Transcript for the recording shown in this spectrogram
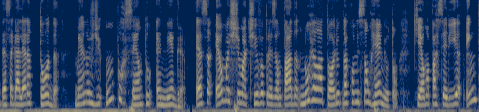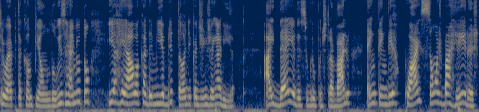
Dessa galera toda, menos de 1% é negra. Essa é uma estimativa apresentada no relatório da Comissão Hamilton, que é uma parceria entre o heptacampeão Lewis Hamilton e a Real Academia Britânica de Engenharia. A ideia desse grupo de trabalho é entender quais são as barreiras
